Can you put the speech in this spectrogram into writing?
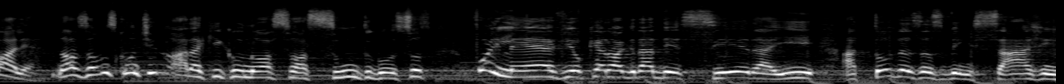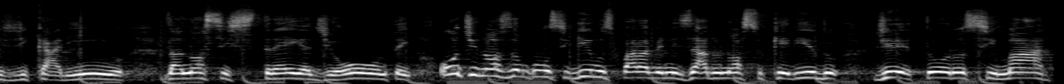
Olha, nós vamos continuar aqui com o nosso assunto gostoso. Foi leve, eu quero agradecer aí a todas as mensagens de carinho da nossa estreia de ontem, onde nós não conseguimos parabenizar o nosso querido diretor Ocimar,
